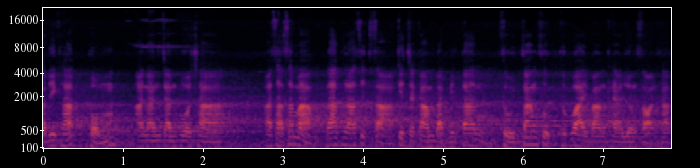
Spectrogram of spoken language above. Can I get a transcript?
วัสดีครับ ผมอนันต์จันโพชา อาสาสมัครด้านพละศึกษากิจกรรมแบดมินตัน ศูนย์สร้างสุขทุกวัยบางแคเรืองสอนครับ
